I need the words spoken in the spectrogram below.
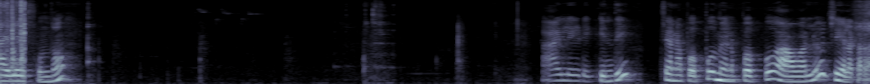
ఆయిల్ వేసుకుందాం. ఆయిల్ వేడెక్కింది శనగపప్పు మినపప్పు ఆవాలు జీలకర్ర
